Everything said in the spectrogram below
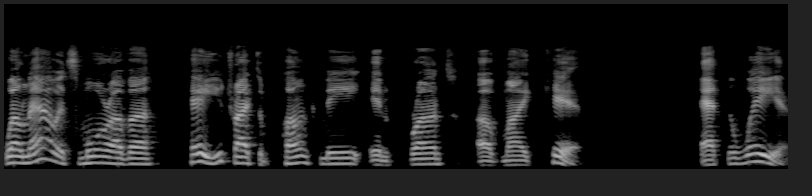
Well, now it's more of a hey, you tried to punk me in front of my kid at the weigh in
